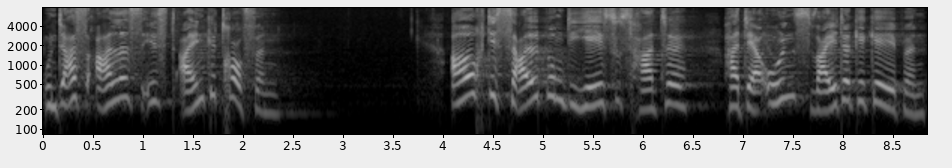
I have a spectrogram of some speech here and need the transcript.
Und das alles ist eingetroffen. Auch die Salbung, die Jesus hatte, hat er uns weitergegeben,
